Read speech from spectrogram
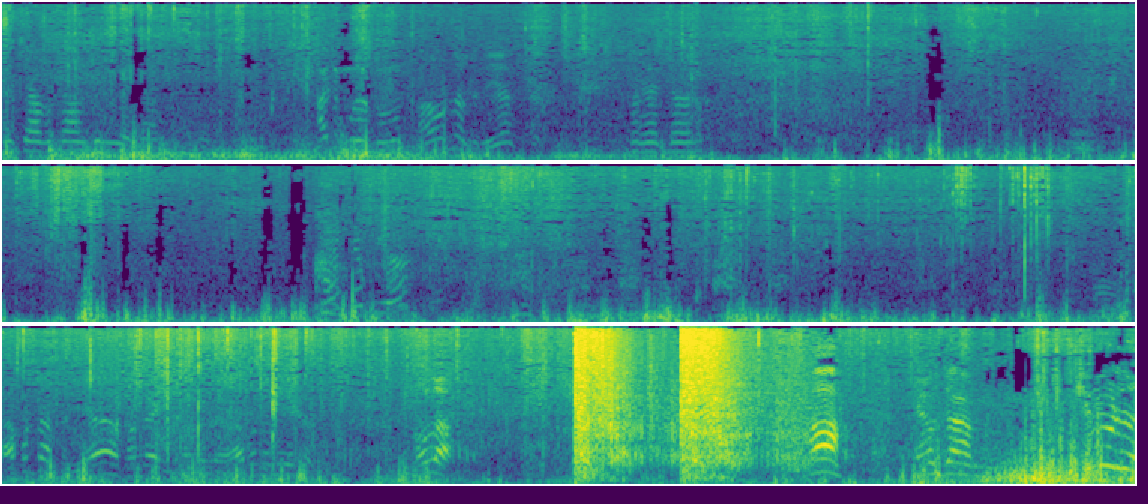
Murat abi kaldırmıyor. Hadi Murat oğlum. Ha oradadır ya. Murat abi. Nerede bu ya? Ha buradadır ya. Bagaj. Ha bunu yiyelim. Ola. Ah. Kim vurdu?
